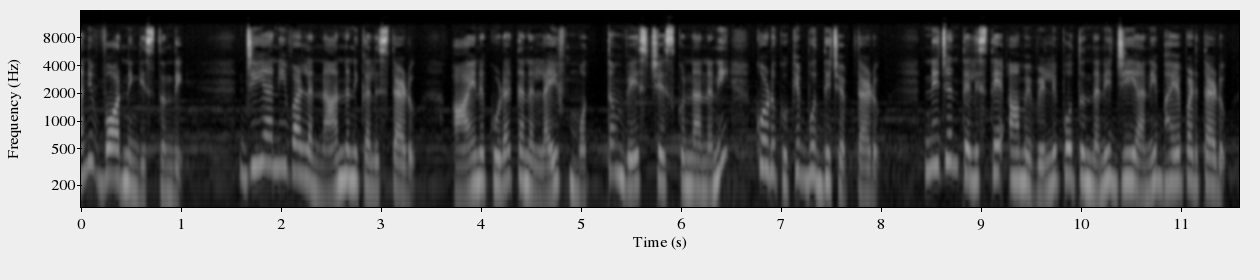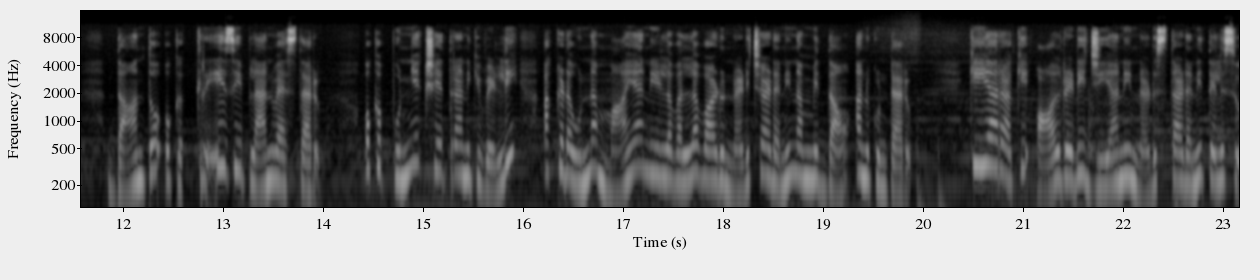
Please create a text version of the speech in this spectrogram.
అని వార్నింగ్ ఇస్తుంది. జియాని వాళ్ళ నాన్నని కలుస్తాడు. ఆయన కూడా తన లైఫ్ మొత్తం వేస్ట్ చేసుకున్నానని కొడుకుకి బుద్ధి చెప్తాడు. నిజం తెలిస్తే ఆమె వెళ్ళిపోతుందని జియాని భయపడతాడు. దాంతో ఒక క్రేజీ ప్లాన్ వేస్తారు. ఒక పుణ్యక్షేత్రానికి వెళ్ళి అక్కడ ఉన్న మాయానీళ్ళ వల్ల వాడు నడిచాడని నమ్మిద్దాం అనుకుంటారు. కియారాకి ఆల్రెడీ జియానీ నడుస్తాడని తెలుసు.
